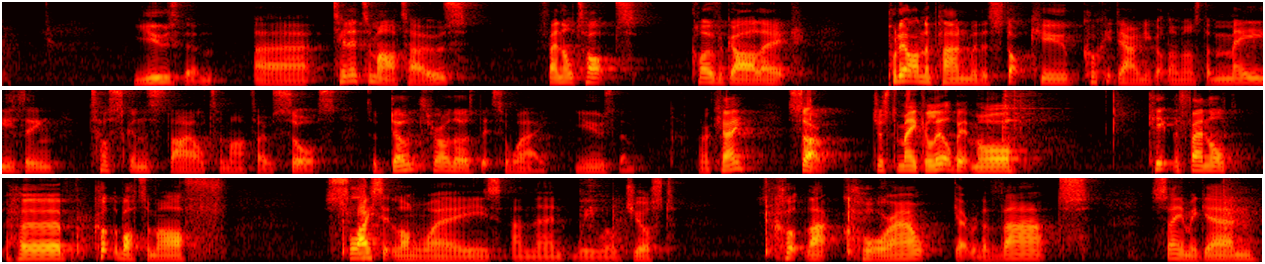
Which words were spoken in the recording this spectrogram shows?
use them. Uh, tin of tomatoes, fennel tops, clove garlic, put it on the pan with a stock cube, cook it down. You've got the most amazing Tuscan style tomato sauce. So don't throw those bits away, use them. Okay? So, just to make a little bit more, keep the fennel herb, cut the bottom off, slice it long ways, and then we will just cut that core out, get rid of that. Same again,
